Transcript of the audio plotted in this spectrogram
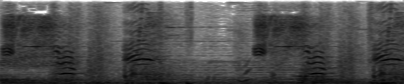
Shut up! Shut up!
